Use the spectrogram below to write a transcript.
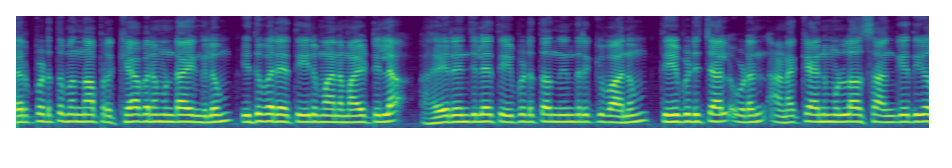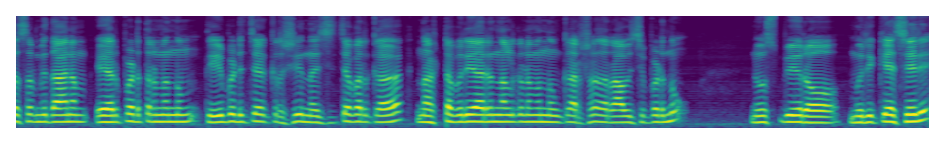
ഏർപ്പെടുത്തുമെന്ന പ്രഖ്യാപനമുണ്ടായെങ്കിലും ഇതുവരെ തീരുമാനമായിട്ടില്ല. ഹൈറേഞ്ചിലെ തീപിടുത്തം നിയന്ത്രിക്കുവാനും തീപിടിച്ചാൽ ഉടൻ അണയ്ക്കാനുമുള്ള സാങ്കേതിക സംവിധാനം ഏർപ്പെടുത്തണമെന്നും തീപിടിച്ച് കൃഷി നശിച്ചവർക്ക് നഷ്ടപരിഹാരം നൽകണമെന്നും കർഷകർ ആവശ്യപ്പെടുന്നു. News bureau Murickassery.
